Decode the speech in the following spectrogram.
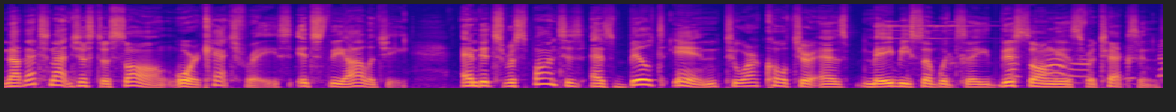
Now, that's not just a song or a catchphrase, it's theology. And its response is as built in to our culture as maybe some would say this song is for Texans.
